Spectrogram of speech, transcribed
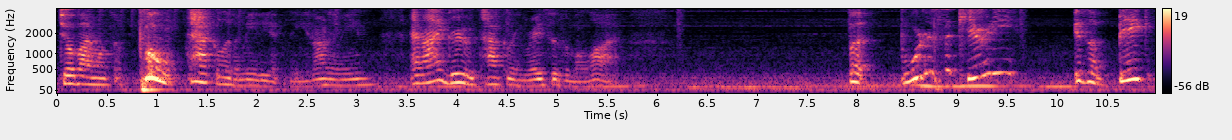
Joe Biden wants to boom tackle it immediately. You know what I mean? And I agree with tackling racism a lot. But border security is a big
